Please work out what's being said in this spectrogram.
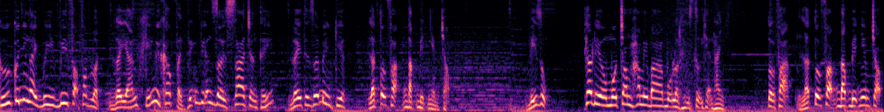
cứ có những hành vi vi phạm pháp luật gây án khiến người khác phải vĩnh viễn rời xa trần thế về thế giới bên kia là tội phạm đặc biệt nghiêm trọng. Ví dụ, theo điều 123 Bộ luật hình sự hiện hành, tội phạm là tội phạm đặc biệt nghiêm trọng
